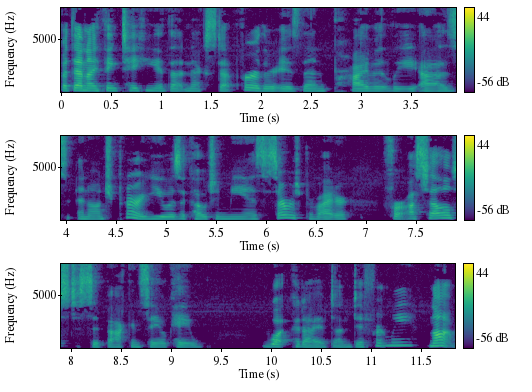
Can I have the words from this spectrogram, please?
But then I think taking it that next step further is then privately as an entrepreneur, you as a coach and me as a service provider, for ourselves to sit back and say, okay, what could I have done differently? Not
